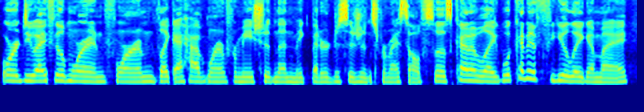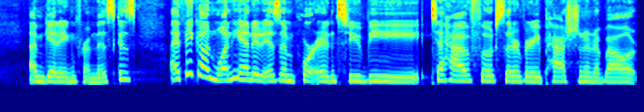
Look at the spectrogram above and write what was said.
Or do I feel more informed, like I have more information, then make better decisions for myself? So it's kind of like, what kind of feeling am I I'm getting from this because I think on one hand it is important to be to have folks that are very passionate about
